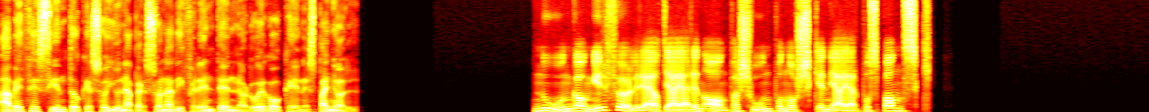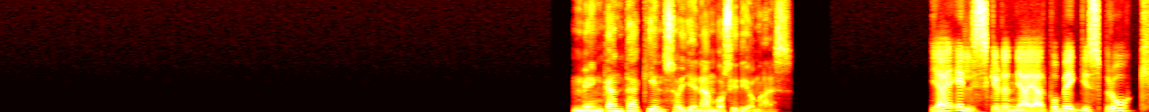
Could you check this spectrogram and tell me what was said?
A veces siento que soy una persona diferente en noruego que en español. Noen ganger føler jeg at jeg er en annen person på norsk enn jeg er på spansk. Me encanta quién soy en ambos idiomas. Jeg elsker den jeg er på begge språk.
